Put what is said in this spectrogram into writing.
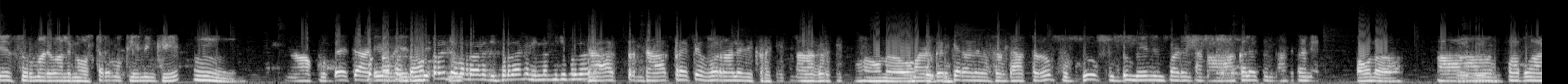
చేస్తారు మరి వాళ్ళకి వస్తారేమో క్లీనింగ్కి. ఫుడ్ అయితే డాక్టర్ డాక్టర్ అయితే ఎవరు రాలేదు ఇక్కడికి. నా దగ్గరికి. మా. దగ్గరికే రాలేదు అసలు doctor. Food food main important అన్న ఆకలి అవుతుంది అందుకని. అవునా? పాపం ఆ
